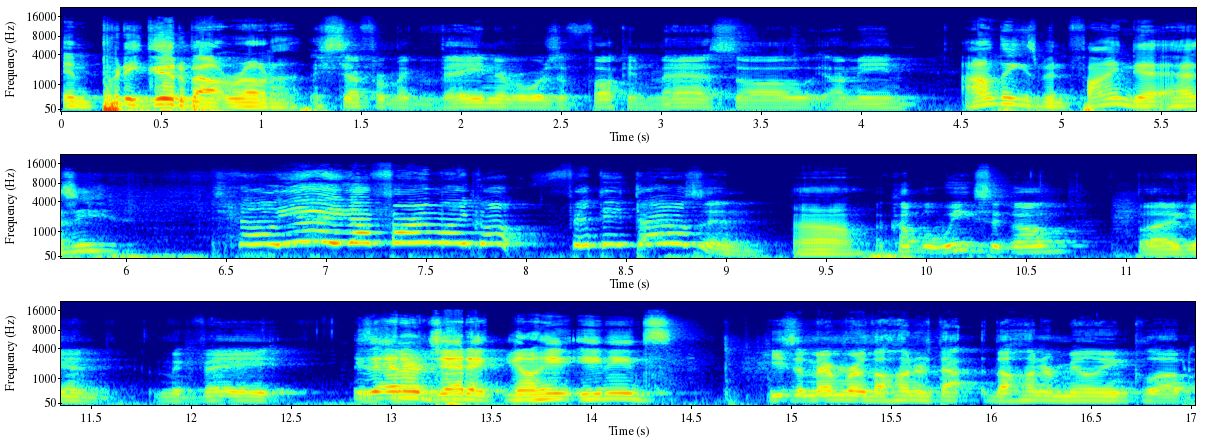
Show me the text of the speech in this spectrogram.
and pretty good about Rona. Except for McVay, never wears a fucking mask. So I mean, I don't think he's been fined yet, has he? hell yeah, he got fined like uh, fifty thousand Oh, a couple weeks ago. But again, McVay. he's energetic. You know, he he needs. He's a member of the hundred the hundred million club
